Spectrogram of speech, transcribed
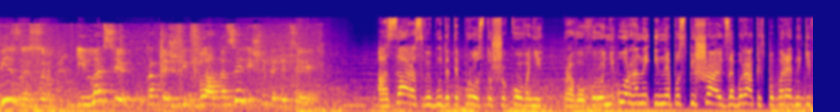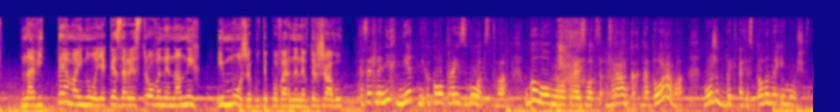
бизнес и власти как-то шли, была одна цель и шли к этой цели. А зараз ви будете просто шоковані. Правоохоронні органи і не поспішають забирати в попередників навіть те майно, яке зареєстроване на них і може бути повернене в державу. Касательно них нет никакого производства, уголовного производства, в рамках которого может быть арестовано имущество.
